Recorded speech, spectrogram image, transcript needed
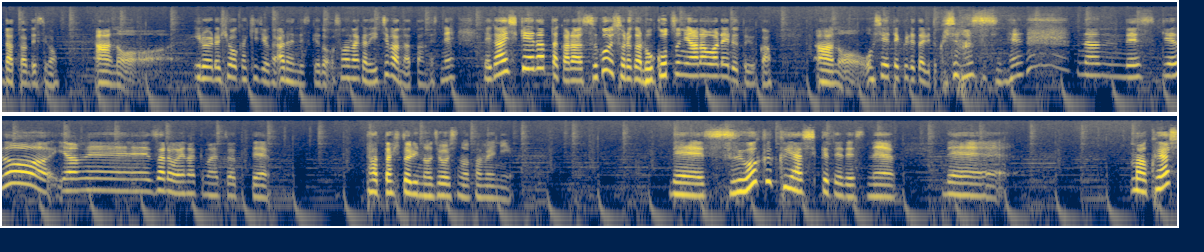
だったんですよ。あのいろいろ評価基準があるんですけどその中で一番だったんですね。で外資系だったからすごいそれが露骨に現れるというかあの教えてくれたりとかしますしね。なんですけど辞めざるを得なくなっちゃってたった一人の上司のために。ですごく悔しくてですね。でまあ悔し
